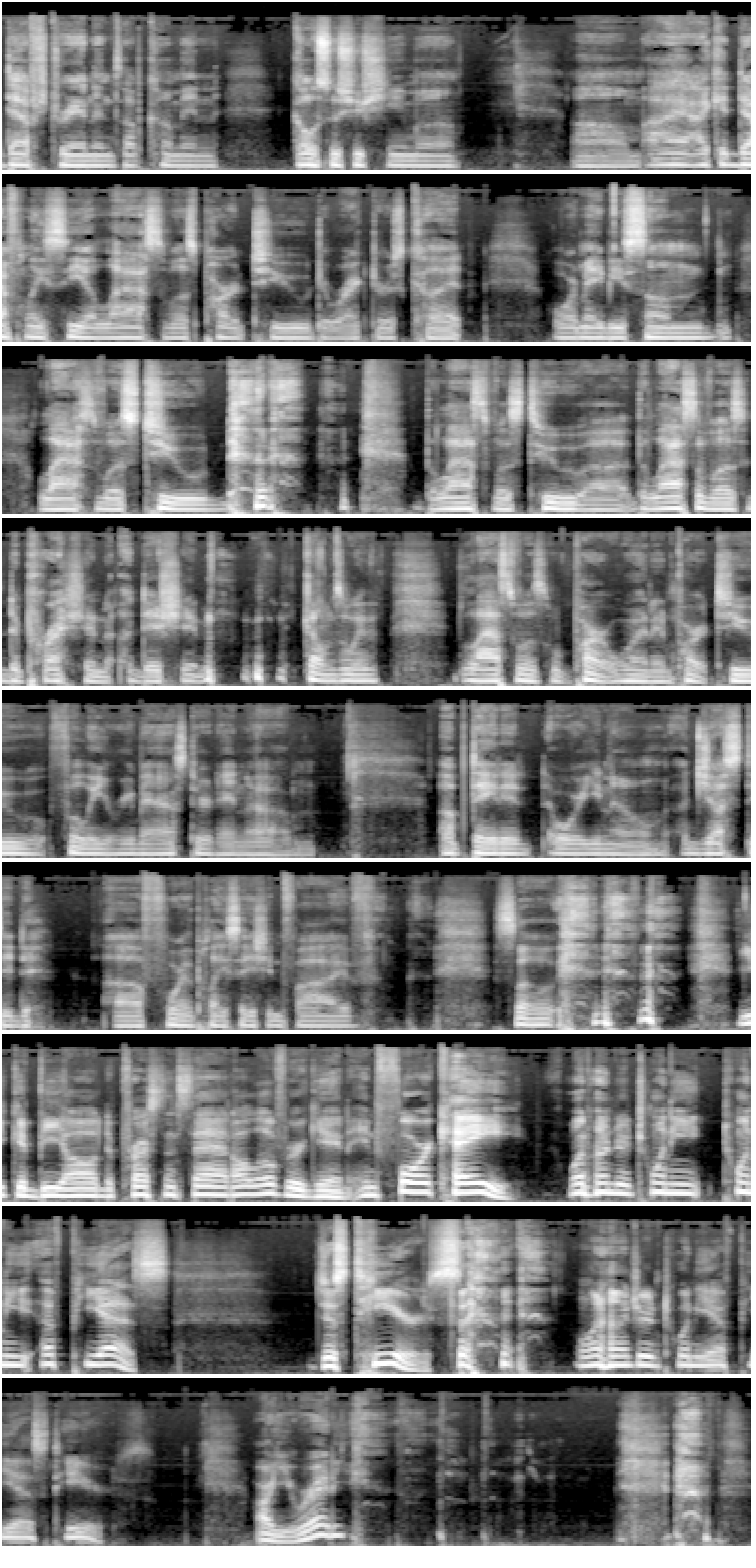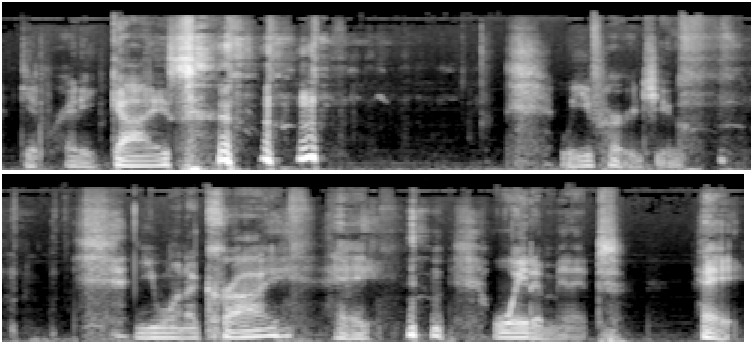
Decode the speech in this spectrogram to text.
Death Stranding's upcoming, Ghost of Tsushima. Um, I I could definitely see a Last of Us Part Two director's cut, or maybe some Last of Us Two, the Last of Us Two, uh, the Last of Us Depression edition comes with Last of Us Part One and Part Two fully remastered and um, updated or you know adjusted uh, for the PlayStation Five. So you could be all depressed and sad all over again in 4K. 120 20 FPS. Just tears. 120 FPS tears. Are you ready? Get ready, guys. We've heard you. You want to cry? Hey, wait a minute. Hey,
